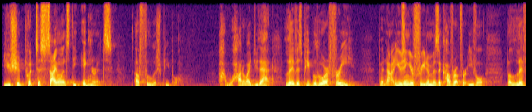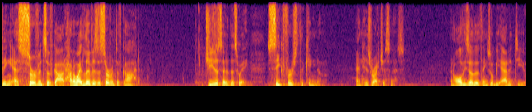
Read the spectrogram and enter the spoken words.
you should put to silence the ignorance of foolish people. Well, how do I do that? Live as people who are free, but not using your freedom as a cover up for evil, but living as servants of God. How do I live as a servant of God? Jesus said it this way Seek first the kingdom and his righteousness, and all these other things will be added to you.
